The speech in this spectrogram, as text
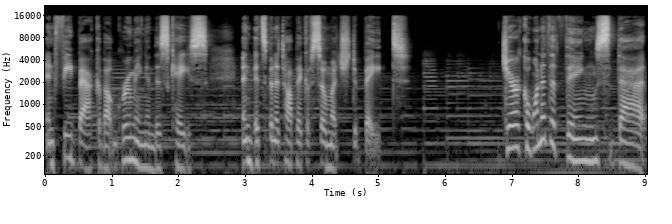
and feedback about grooming in this case. And it's been a topic of so much debate. Jerika, one of the things that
